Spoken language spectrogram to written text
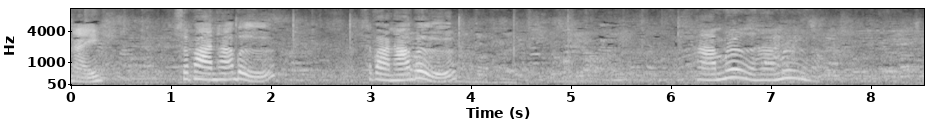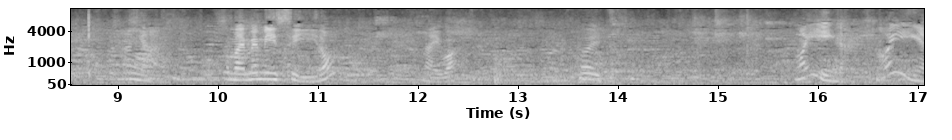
ไหน สะพานฮาเบอร์สะพานฮาเบอร์ฮาเมอร์ฮาเมอร์นั่นไงทำไมไม่มีสีเนาะไหนวะ เฮ้ยไม่ไงไม่ไง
